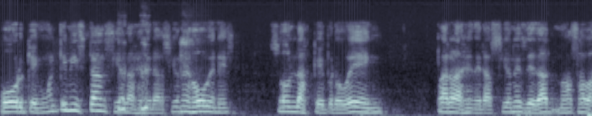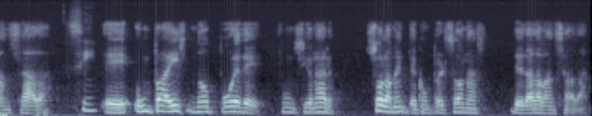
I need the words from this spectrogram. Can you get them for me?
porque en última instancia las generaciones jóvenes son las que proveen para las generaciones de edad más avanzada. Sí. Eh, un país no puede funcionar solamente con personas de edad avanzada.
